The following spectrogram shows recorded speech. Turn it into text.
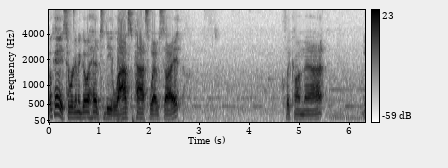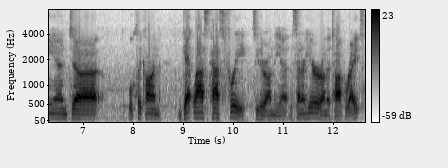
Okay, so we're going to go ahead to the LastPass website. Click on that and uh, we'll click on Get LastPass Free. It's either on the, uh, the center here or on the top right.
